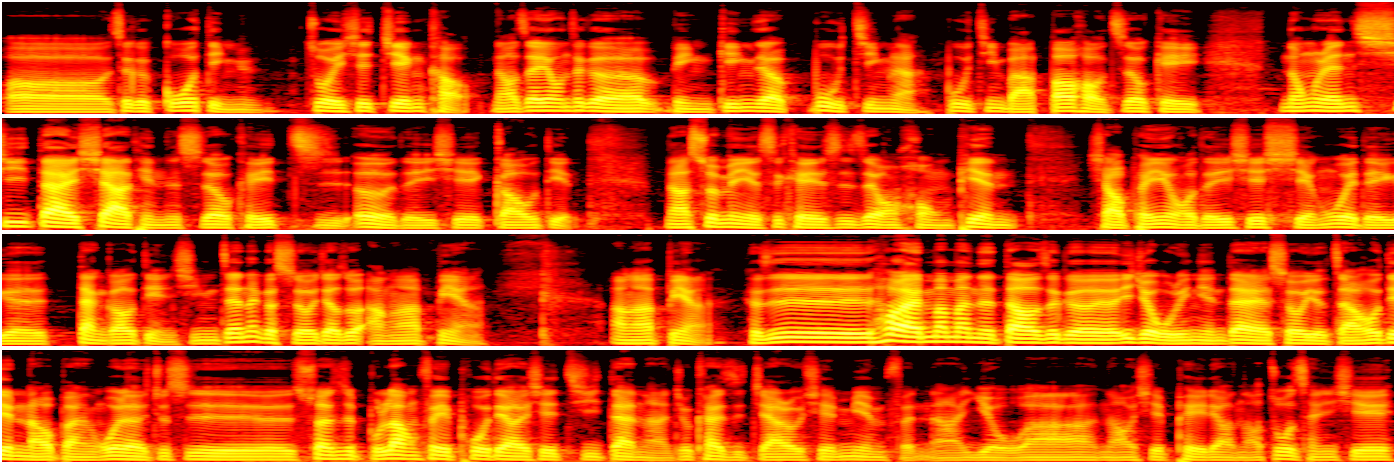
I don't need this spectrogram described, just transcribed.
呃这个锅顶做一些煎烤，然后再用这个饼筋的布巾啦，布巾把它包好之后，给农人期待夏天的时候可以止饿的一些糕点，那顺便也是可以是这种哄骗。小朋友的一些咸味的一个蛋糕点心，在那个时候叫做昂阿饼，昂阿饼。可是后来慢慢的到这个一九五零年代的时候，有杂货店老板为了就是算是不浪费破掉一些鸡蛋啊，就开始加入一些面粉啊、油啊，然后一些配料，然后做成一些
